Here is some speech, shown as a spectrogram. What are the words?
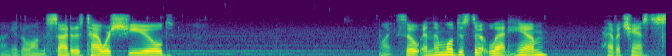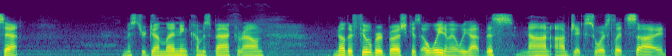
I'll get along the side of this tower shield. Like so, and then we'll just uh, let him have a chance to set. Mr. Dunlending comes back around another filbert brush because, oh, wait a minute, we got this non-object source lit side.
